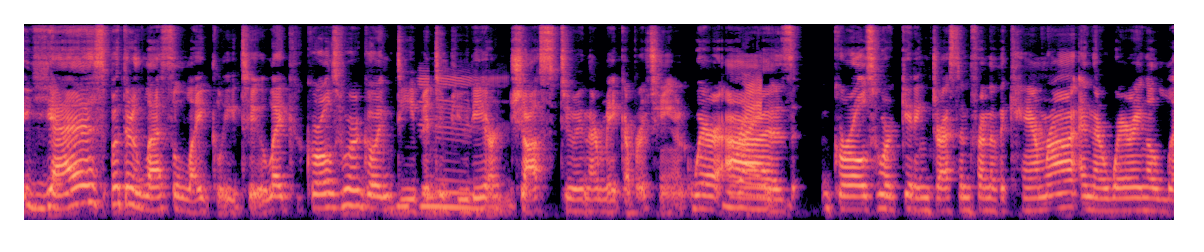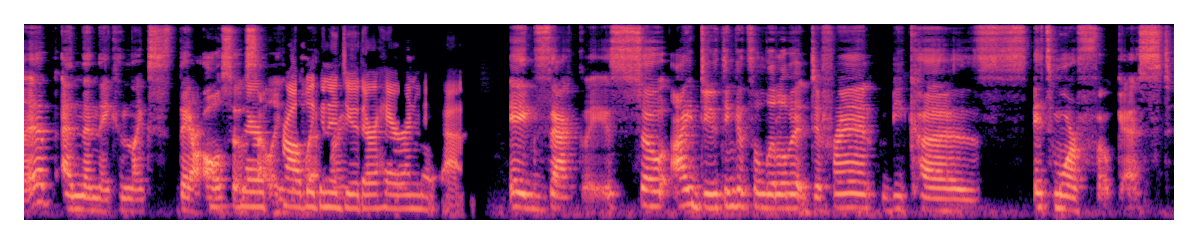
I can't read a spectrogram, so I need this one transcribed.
Yes, but they're less likely to. Like girls who are going deep into mm. beauty are mm. just doing their makeup routine, whereas right. girls who are getting dressed in front of the camera and they're wearing a lip, and then they can like they're also they're selling. Probably going right? to do their hair and makeup. Exactly. So I do think it's a little bit different because it's more focused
